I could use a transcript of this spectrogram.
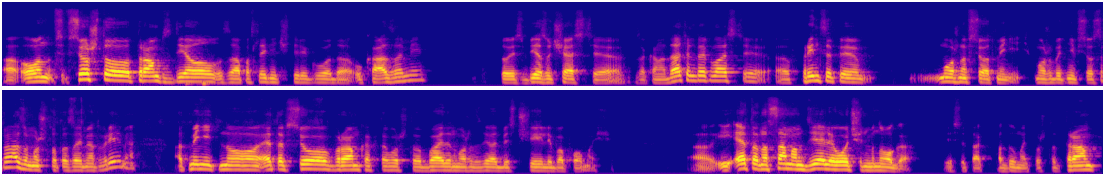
А, он, все, что Трамп сделал за последние четыре года указами, то есть без участия законодательной власти, э, в принципе, можно все отменить. Может быть, не все сразу, может, что-то займет время – отменить, но это все в рамках того, что Байден может сделать без чьей-либо помощи. А, и это на самом деле очень много, если так подумать, потому что Трамп,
